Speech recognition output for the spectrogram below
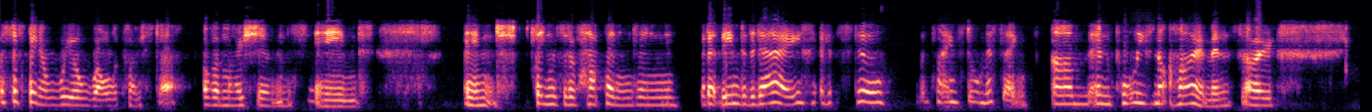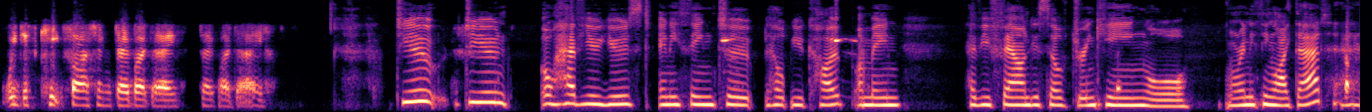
it's just been a real roller coaster of emotions and and things that have happened and but at the end of the day it's still the plane's still missing um and Paulie's not home and so we just keep fighting day by day day by day Do you do you or have you used anything to help you cope? I mean, have you found yourself drinking or or anything like that uh,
